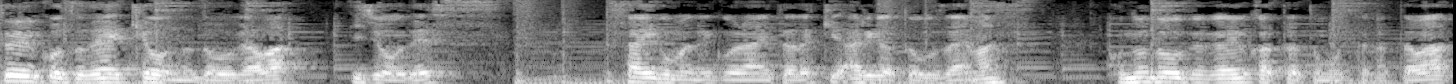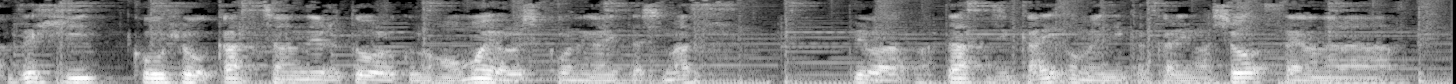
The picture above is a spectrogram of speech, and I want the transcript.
ということで今日の動画は以上です。最後までご覧いただきありがとうございます。この動画が良かったと思った方は是非高評価チャンネル登録の方もよろしくお願いいたします。ではまた次回お目にかかりましょう。さようなら。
